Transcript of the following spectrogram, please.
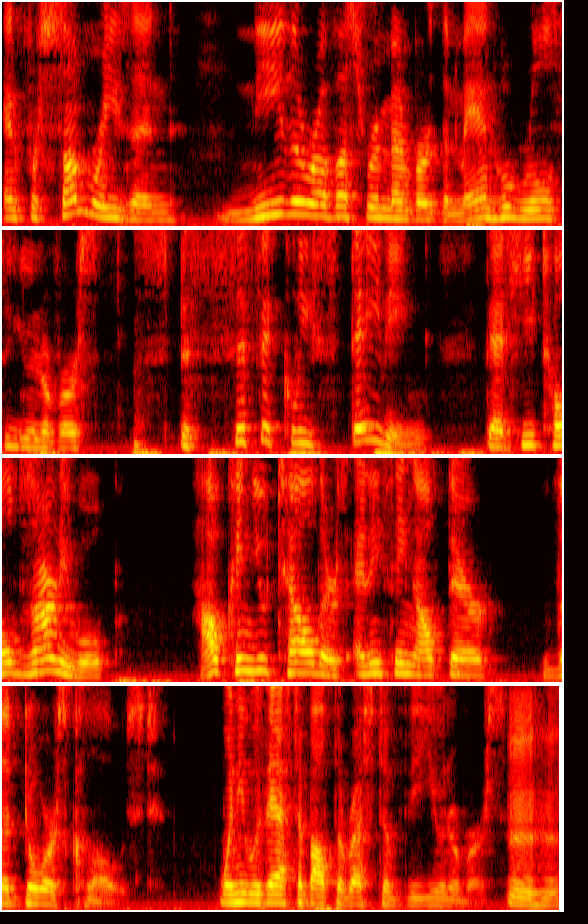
And for some reason, neither of us remembered the man who rules the universe specifically stating that he told Zarniwoop, How can you tell there's anything out there? The door's closed. When he was asked about the rest of the universe. hmm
